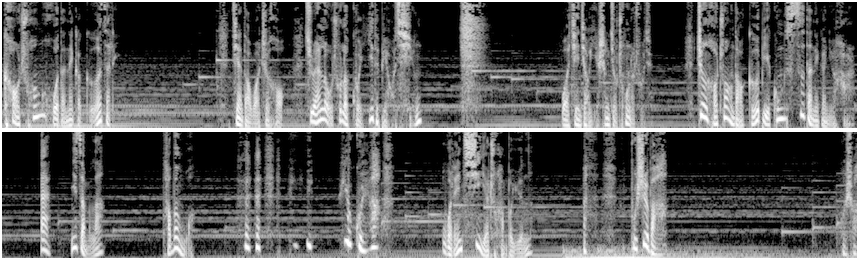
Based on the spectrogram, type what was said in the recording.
靠窗户的那个格子里。见到我之后，居然露出了诡异的表情。我尖叫一声就冲了出去，正好撞到隔壁公司的那个女孩。哎，你怎么了？她问我。有有鬼啊！我连气也喘不匀了。不是吧？我说，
